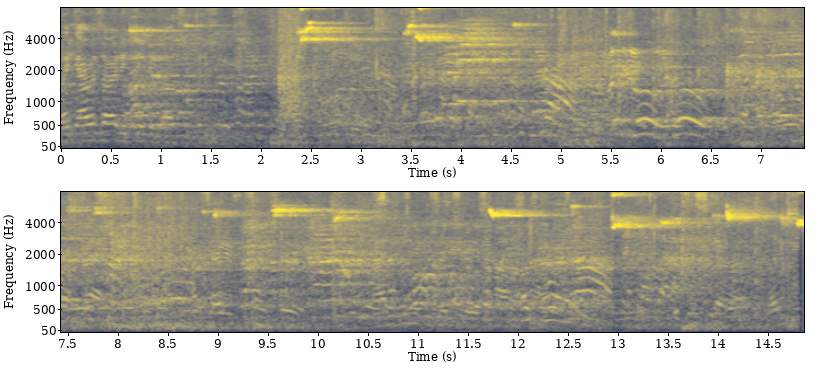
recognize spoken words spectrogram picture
Like I was already thinking about some I'm Let him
